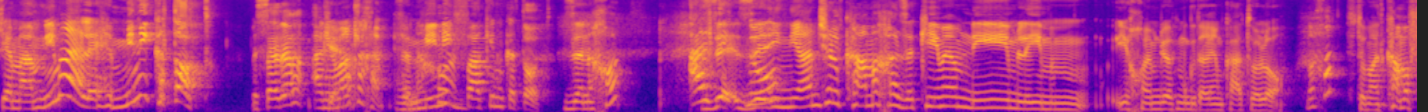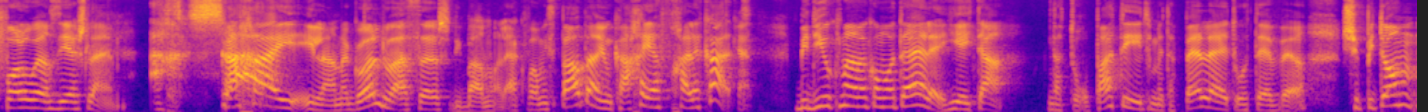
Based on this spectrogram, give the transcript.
כי המאמנים האלה הם מיני כתות. בסדר? אני כן, אומרת לכם, זה הם מיני נכון. fucking כתות. זה נכון. זה, זה תיתנו... עניין של כמה חזקים הם נהיים, לאם הם יכולים להיות מוגדרים כת או לא. נכון. זאת אומרת, כמה followers יש להם. עכשיו... ככה היא- אילנה גולדווסר, שדיברנו עליה כבר מספר פעמים, ככה היא הפכה לכת. כן. בדיוק מהמקומות האלה. היא הייתה נטורפטית, מטפלת, whatever, שפתאום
